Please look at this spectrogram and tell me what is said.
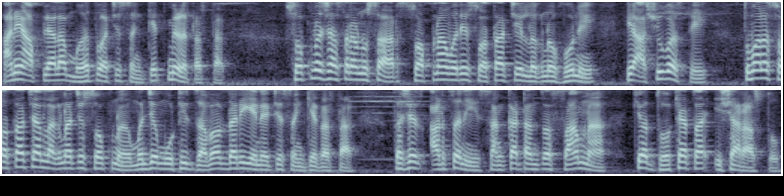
आणि आपल्याला महत्त्वाचे संकेत मिळत असतात. स्वप्नशास्त्रानुसार स्वप्नामध्ये स्वतःचे लग्न होणे हे अशुभ असते. तुम्हाला स्वतःच्या लग्नाचे स्वप्न म्हणजे मोठी जबाबदारी येण्याचे संकेत असतात. तसेच अडचणी संकटांचा सामना किंवा धोक्याचा इशारा असतो.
